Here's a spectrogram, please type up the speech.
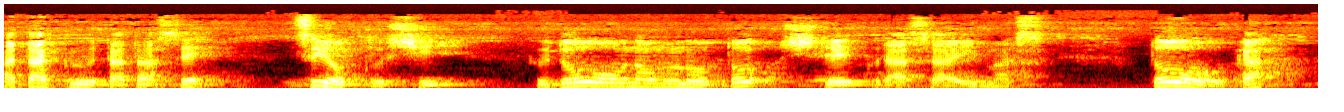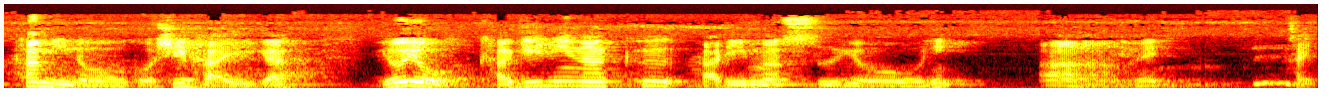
固く立たせ、強くし、不動のものとしてくださいます。どうか神のご支配が世々限りなくありますように。アーメン。はい。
